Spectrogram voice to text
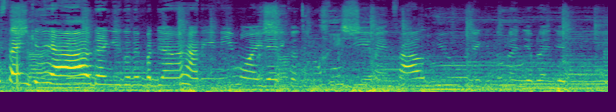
Guys, thank you ya udah ngikutin perjalanan hari ini mulai dari ke Gunung Fuji, main salju, udah gitu belanja-belanja di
